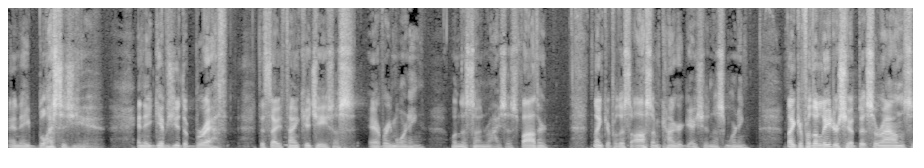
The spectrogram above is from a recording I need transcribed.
and He blesses you and He gives you the breath to say, Thank you, Jesus, every morning when the sun rises. Father, thank you for this awesome congregation this morning. Thank you for the leadership that surrounds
